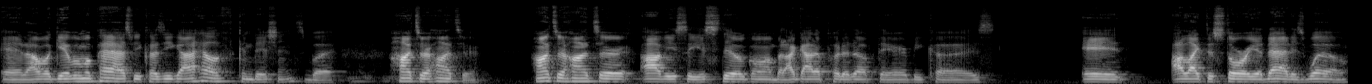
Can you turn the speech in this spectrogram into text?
and I would give him a pass because he got health conditions. But Hunter Hunter, Hunter Hunter obviously is still going, but I gotta put it up there because it. I like the story of that as well.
